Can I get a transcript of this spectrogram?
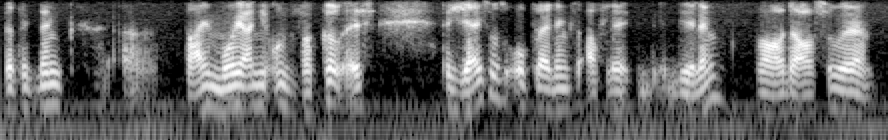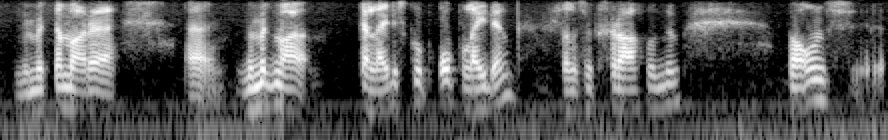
wat ek dink uh, baie mooi aan die ontwikkel is, is juist ons opleidingsafdeling waar daar so noem dit nou maar 'n uh, noem dit maar kaleidoskoop opleiding, sal ons dit graag wil noem, waar ons uh,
